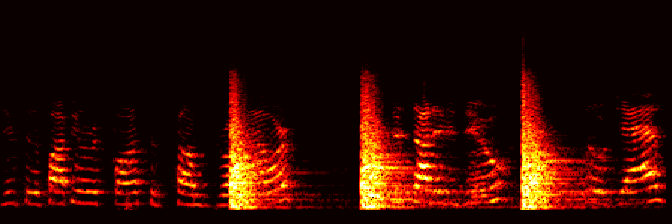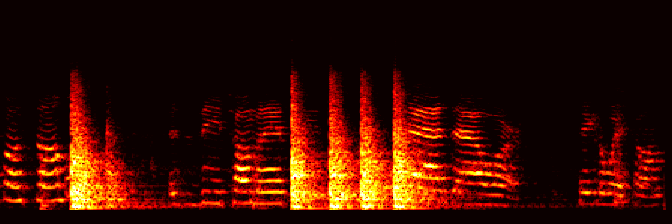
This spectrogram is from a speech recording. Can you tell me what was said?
Due to the popular response of Tom's drum hour, decided to do a little jazz ensemble. This is the Tom and Anthoni's Jazz Hour. Take it away, Tom.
